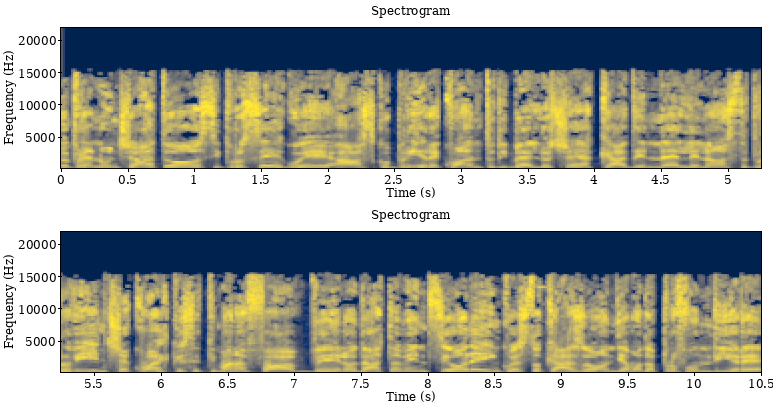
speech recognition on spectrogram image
Come preannunciato si prosegue a scoprire quanto di bello c'è accade nelle nostre province. Qualche settimana fa ve ne ho data menzione, in questo caso andiamo ad approfondire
